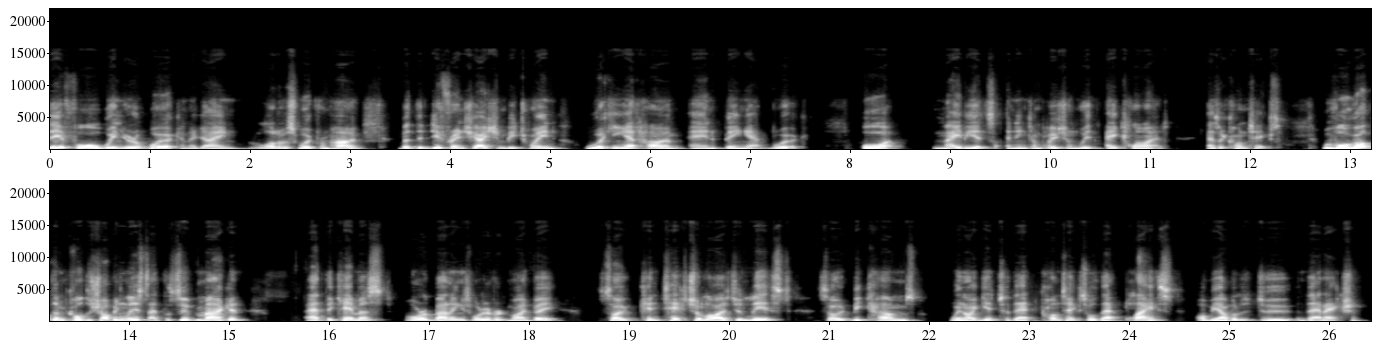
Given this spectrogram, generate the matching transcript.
Therefore, when you're at work, and again, a lot of us work from home, but the differentiation between working at home and being at work, or maybe it's an incompletion with a client as a context. We've all got them called the shopping list at the supermarket, at the chemist, or at Bunnings, whatever it might be. So contextualize your list so it becomes when I get to that context or that place, I'll be able to do that action.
